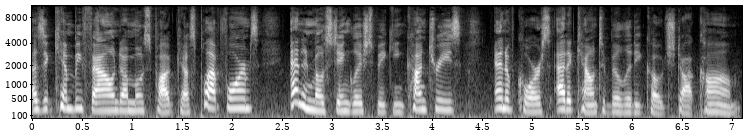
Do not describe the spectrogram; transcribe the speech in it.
as it can be found on most podcast platforms and in most English speaking countries, and of course at accountabilitycoach.com.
